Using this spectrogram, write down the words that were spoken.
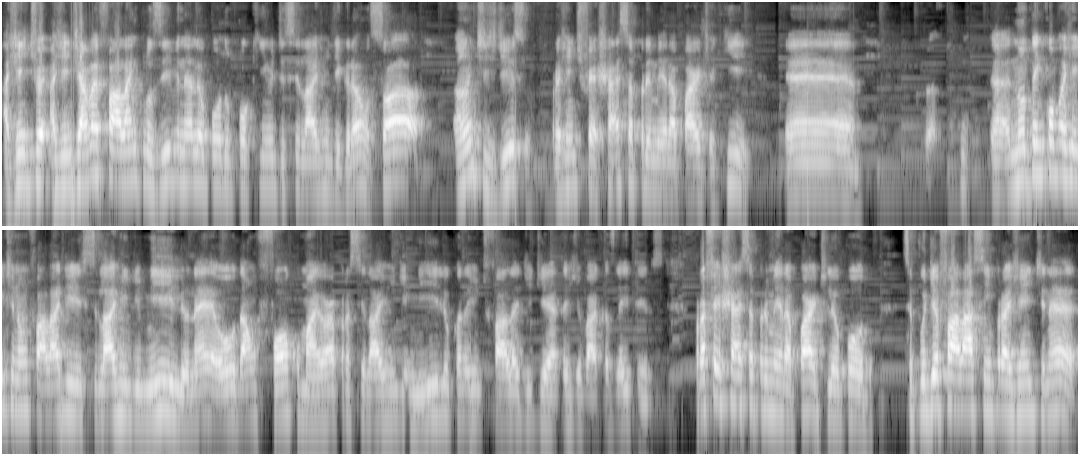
a gente, a gente já vai falar, inclusive, né, Leopoldo, um pouquinho de silagem de grão. Só antes disso, para a gente fechar essa primeira parte aqui, é, não tem como a gente não falar de silagem de milho, né? Ou dar um foco maior para silagem de milho quando a gente fala de dietas de vacas leiteiras. Para fechar essa primeira parte, Leopoldo, você podia falar assim para a gente, né?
